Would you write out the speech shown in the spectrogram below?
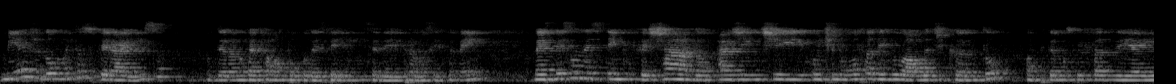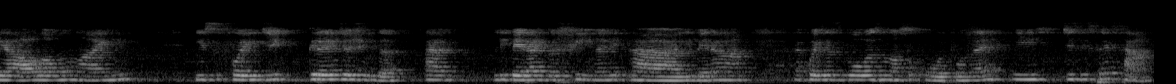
me ajudou muito a superar isso. O Delano vai falar um pouco da experiência dele para vocês também. Mas mesmo nesse tempo fechado, a gente continuou fazendo aula de canto. Optamos por fazer aí a aula online. Isso foi de grande ajuda a liberar endorfina, a liberar coisas boas no nosso corpo, né? E desestressar.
